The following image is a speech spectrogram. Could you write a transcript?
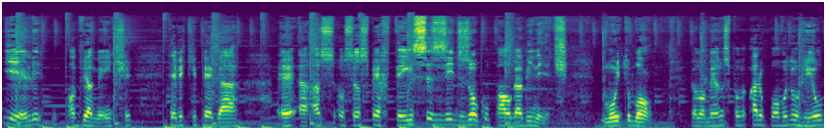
e ele, obviamente, teve que pegar é, as, os seus pertences e desocupar o gabinete. Muito bom, pelo menos para o povo do Rio,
